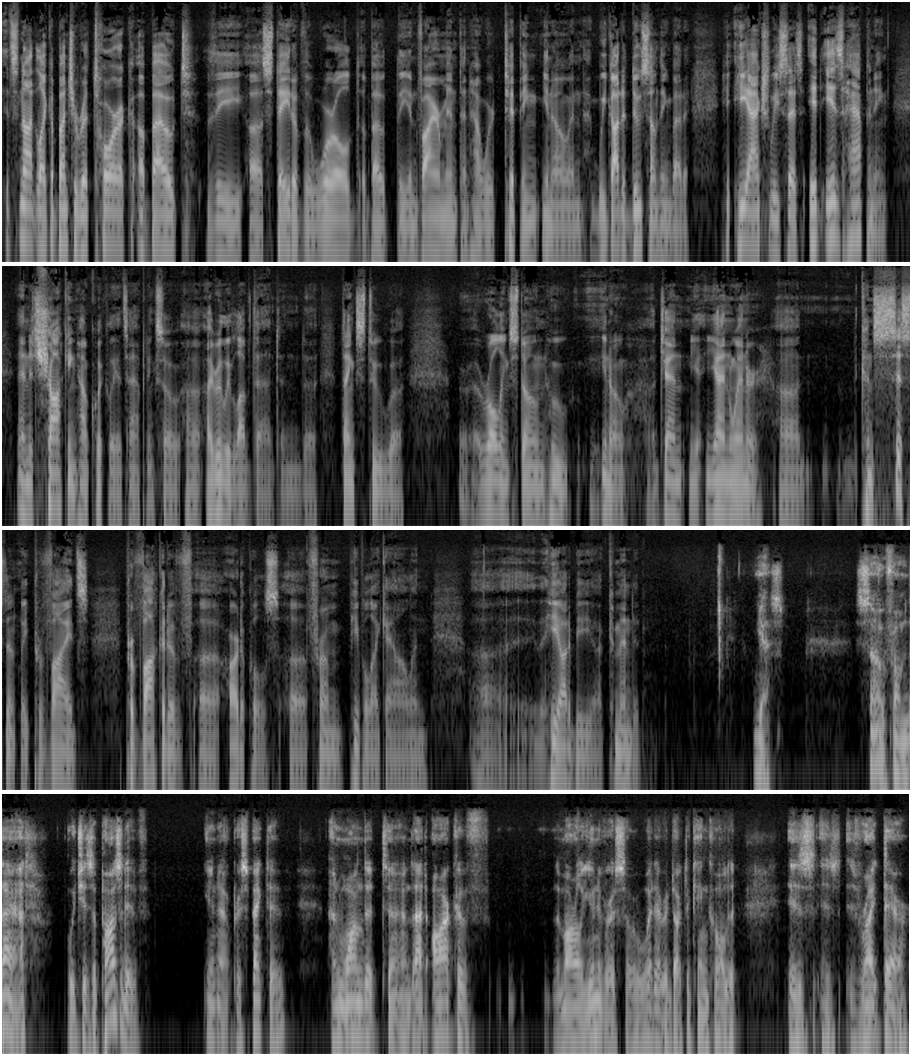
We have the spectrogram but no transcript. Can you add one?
it's not like a bunch of rhetoric about the uh, state of the world, about the environment and how we're tipping, you know, and we got to do something about it. He, he actually says it is happening and it's shocking how quickly it's happening. So uh, I really loved that, and uh, thanks to uh, uh Rolling Stone, who you know uh, Jan Jan Wenner uh, consistently provides provocative articles from people like Al, and he ought to be commended. Yes. So from that, which is a positive, you know, perspective, and one that uh, that arc of the moral universe or whatever Dr. King called it is is is right there.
